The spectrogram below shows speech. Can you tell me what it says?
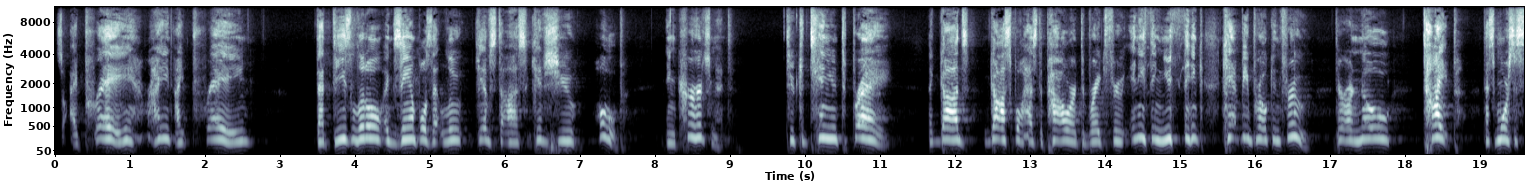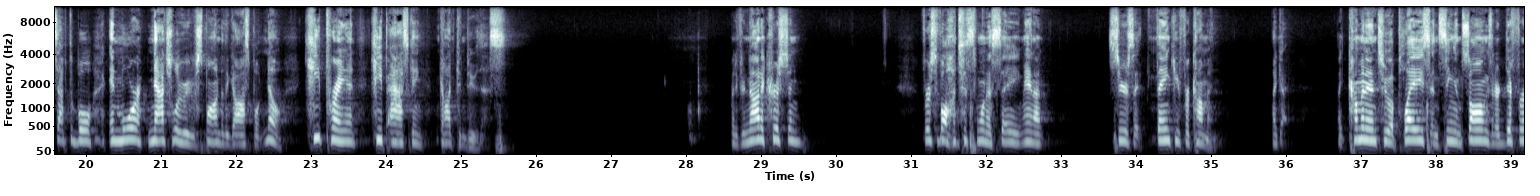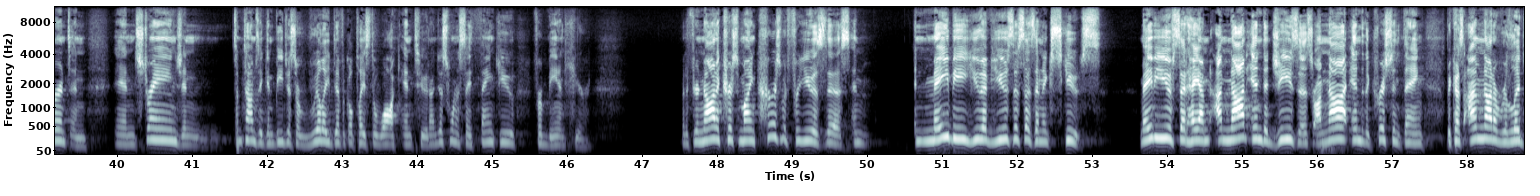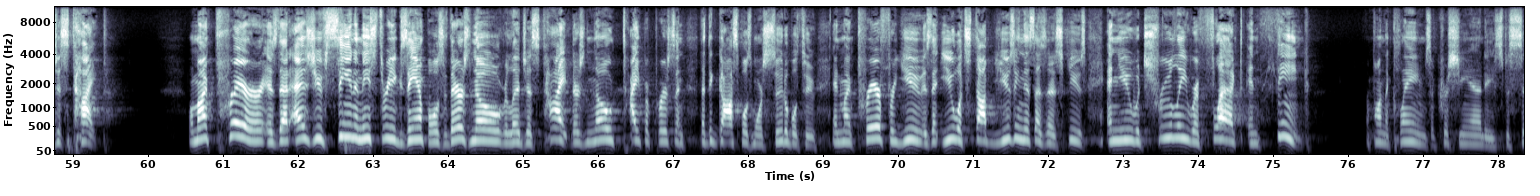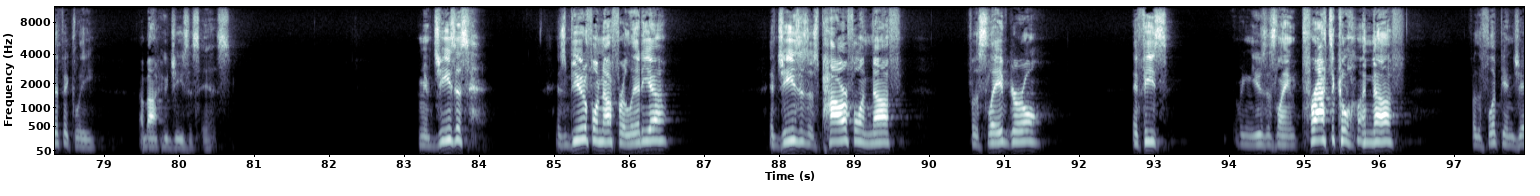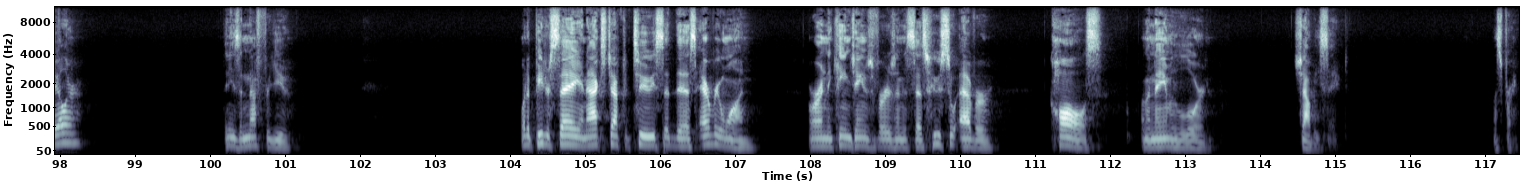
So I pray, right? I pray that these little examples that Luke gives to us gives you hope, encouragement to continue to pray that God's gospel has the power to break through anything you think can't be broken through. There are no type that's more susceptible and more naturally respond to the gospel. No, keep praying, keep asking. God can do this. But if you're not a Christian, first of all, I just want to say, man, I, seriously, thank you for coming. Like, like coming into a place and singing songs that are different and, and strange and sometimes it can be just a really difficult place to walk into. And I just want to say thank you for being here. But if you're not a Christian, my encouragement for you is this, and, and maybe you have used this as an excuse. Maybe you've said, hey, I'm, I'm not into Jesus or I'm not into the Christian thing because I'm not a religious type. Well, my prayer is that as you've seen in these three examples, there's no religious type. There's no type of person that the gospel is more suitable to. And my prayer for you is that you would stop using this as an excuse and you would truly reflect and think upon the claims of Christianity, specifically about who Jesus is. I mean, if Jesus is beautiful enough for Lydia, if Jesus is powerful enough for the slave girl, if he's, we can use this lane, practical enough for the Philippian jailer, then he's enough for you. What did Peter say in Acts chapter 2? He said this everyone, or in the King James Version, it says, Whosoever calls on the name of the Lord shall be saved. Let's pray.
